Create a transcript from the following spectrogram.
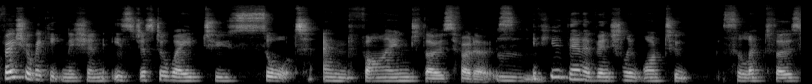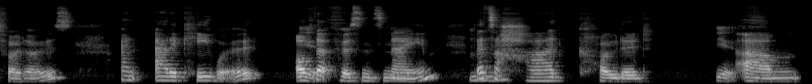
Facial recognition is just a way to sort and find those photos. Mm. If you then eventually want to select those photos and add a keyword of that Yes. person's Yeah. name, that's a Mhm. hard coded yes. um,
